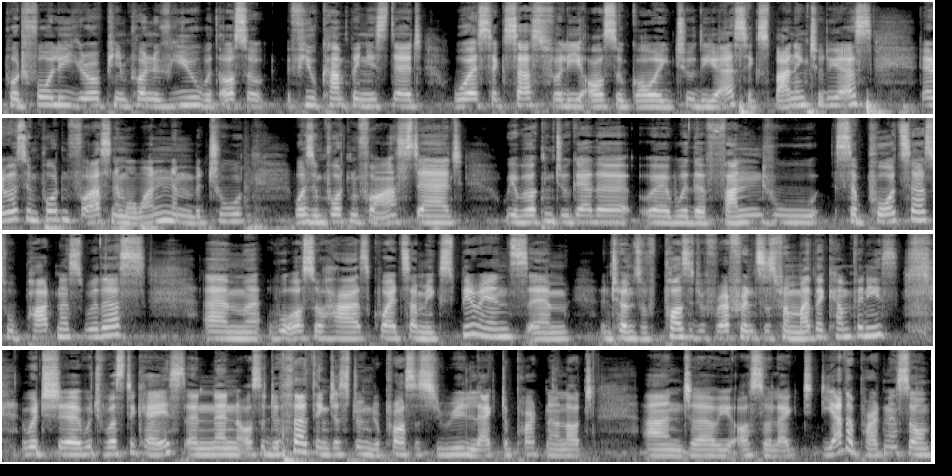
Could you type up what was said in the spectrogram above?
portfolio, European point of view, with also a few companies that were successfully also going to the US, expanding to the US, that was important for us. Number one, number two was important for us that we're working together uh, with a fund who supports us, who partners with us um, who also has quite some experience um, in terms of positive references from other companies, which uh, which was the case. And then also the third thing, just during the process, we really liked the partner a lot, and uh, we also liked the other partner. So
